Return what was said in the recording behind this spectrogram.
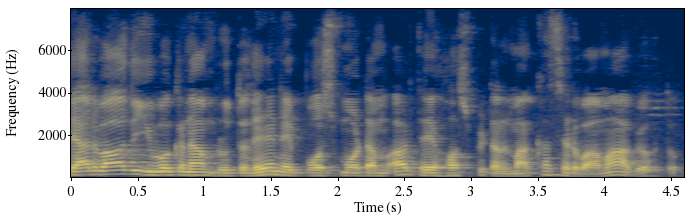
ત્યારબાદ યુવકના મૃતદેહને પોસ્ટમોર્ટમ અર્થે હોસ્પિટલમાં ખસેડવામાં આવ્યો હતો.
